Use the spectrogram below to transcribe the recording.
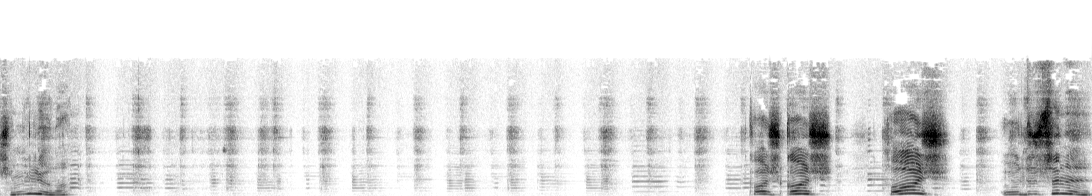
Kim gülüyor lan? Koş koş. Koş. Öldürsene.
